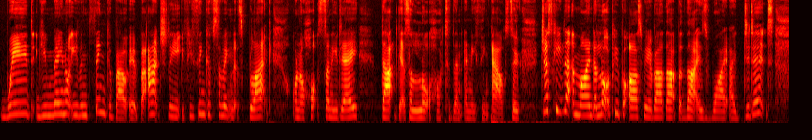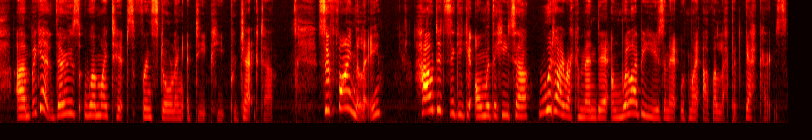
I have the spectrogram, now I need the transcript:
weird, you may not even think about it, but actually, if you think of something that's black on a hot sunny day, that gets a lot hotter than anything else. So just keep that in mind. A lot of people ask me about that, but that is why I did it. Um, but yeah, those were my tips for installing a deep heat projector. So finally, how did Ziggy get on with the heater? Would I recommend it? And will I be using it with my other leopard geckos?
